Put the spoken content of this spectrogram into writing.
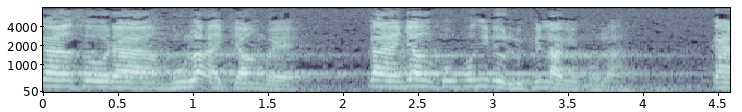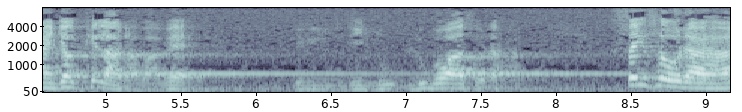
ကံဆိုတာမူလအကြောင်းပဲကံကြောင့်ဘုန်းကြီးတို့လူဖြစ်လာပြီမဟုတ်လားကံကြောင့်ဖြစ်လာတာပါပဲဒီဒီလူလူဘဝဆိုတာစိတ်ဆိုတာဟာ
